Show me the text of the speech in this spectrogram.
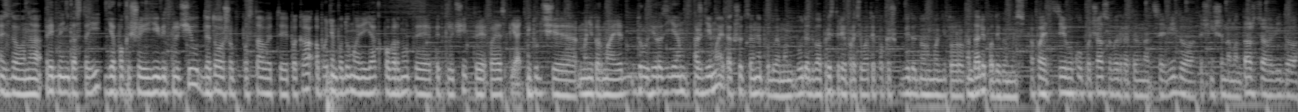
Ось до вона рідненька стоїть. Я поки що її відключив для того, щоб поставити ПК, а потім подумаю, як повернути, підключити PS5. І тут ще монітор має другий роз'єм HDMI, так що це не проблема. Буде два пристрої працювати поки що від одного монітору. А далі подивимось. Капець, цілу купу часу витратив на це відео, точніше на монтаж цього відео.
